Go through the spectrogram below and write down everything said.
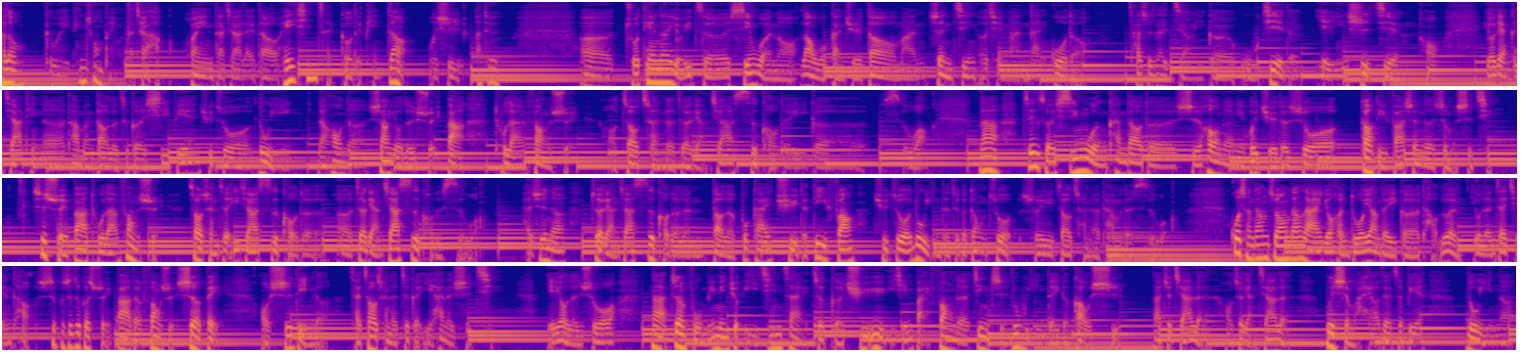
Hello，各位听众朋友，大家好，欢迎大家来到黑心采购的频道，我是阿杜。呃，昨天呢有一则新闻哦，让我感觉到蛮震惊，而且蛮难过的哦。他是在讲一个五界的野营事件哦，有两个家庭呢，他们到了这个溪边去做露营，然后呢上游的水坝突然放水哦，造成了这两家四口的一个死亡。那这则新闻看到的时候呢，你会觉得说。到底发生了什么事情？是水坝突然放水，造成这一家四口的呃这两家四口的死亡，还是呢这两家四口的人到了不该去的地方去做露营的这个动作，所以造成了他们的死亡？过程当中当然有很多样的一个讨论，有人在检讨是不是这个水坝的放水设备哦失灵了，才造成了这个遗憾的事情。也有人说，那政府明明就已经在这个区域已经摆放了禁止露营的一个告示，那这家人哦，这两家人为什么还要在这边露营呢？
